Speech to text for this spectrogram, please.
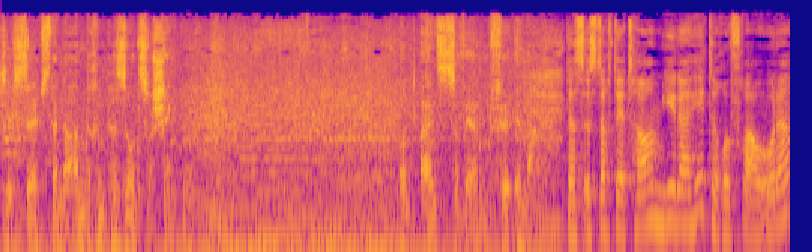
Sich selbst einer anderen Person zu schenken. Und eins zu werden für immer. Das ist doch der Traum jeder Heterofrau, oder?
